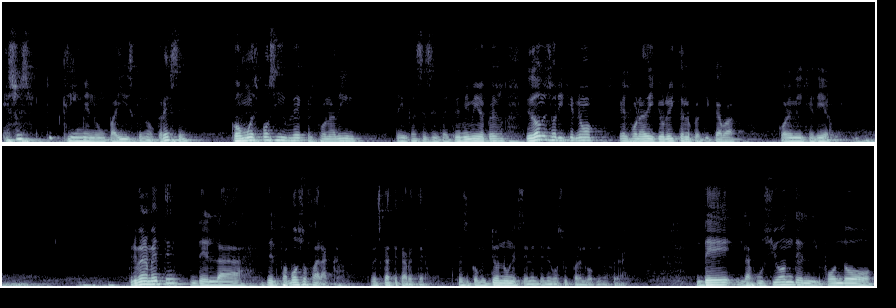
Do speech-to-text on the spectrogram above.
Eso es un crimen en un país que no crece. ¿Cómo es posible que el FONADIN tenga 63 mil millones de pesos? ¿De dónde se originó el FONADIN? Yo ahorita lo platicaba con el ingeniero. Primeramente, del famoso FARAC, rescate carretero, que se convirtió en un excelente negocio para el gobierno federal. De la fusión del fondo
